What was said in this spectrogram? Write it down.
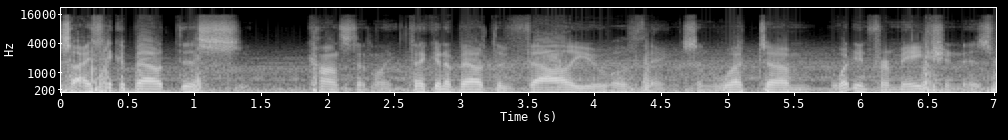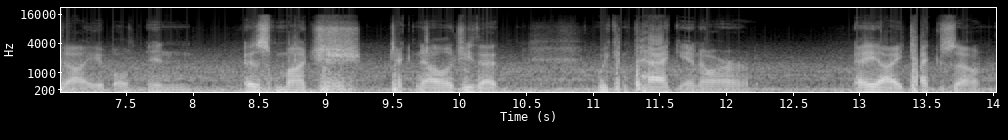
So I think about this constantly thinking about the value of things and what um, what information is valuable in as much technology that we can pack in our AI tech zone.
